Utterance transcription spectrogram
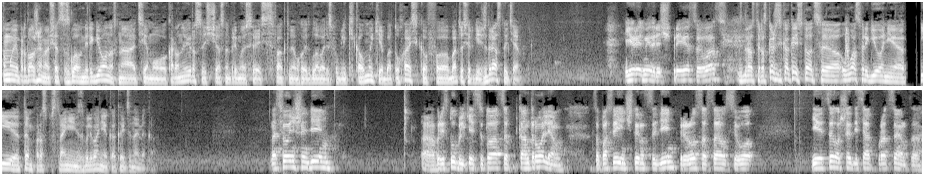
Ну, мы продолжаем общаться с главами регионов на тему коронавируса. Сейчас на прямой связи с фактами выходит глава Республики Калмыкия Бату Хасиков. Бату Сергеевич, здравствуйте. Юрий Дмитриевич, приветствую вас. Здравствуйте. Расскажите, какая ситуация у вас в регионе, какие темпы распространения заболевания, какая динамика? На сегодняшний день а, в республике ситуация под контролем. За последний 14 день прирост составил всего 9,6%.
